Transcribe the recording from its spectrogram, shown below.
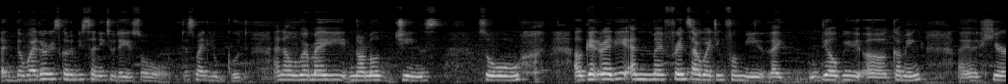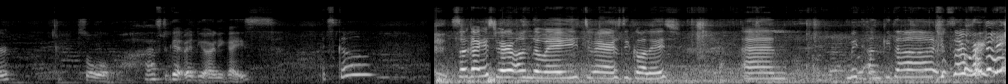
Like the weather is gonna be sunny today so this might look good. And I'll wear my normal jeans. So I'll get ready and my friends are waiting for me. Like they'll be uh, coming uh, here. So I have to get ready early guys. Let's go. So guys we're on the way to ARC college. And meet Ankita. It's her birthday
